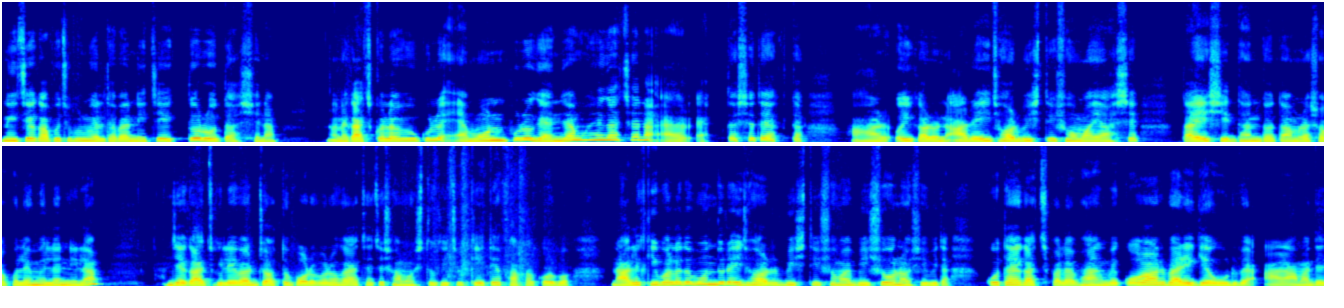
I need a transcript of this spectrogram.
নিচে কাপড় চোপড় মেলতে হবে, আর নিচে একটু রোদ আসছে না। মানে গাছপালাগুলো এমন পুরো গ্যাঞ্জাম হয়ে গেছে না, আর একটার সাথে একটা, আর ওই কারণে, আর এই ঝড় বৃষ্টির সময় আসে, তাই এই সিদ্ধান্তটা আমরা সকলে মিলে নিলাম। যে গাছগুলো এবার যত বড় বড় গাছ আছে সমস্ত কিছু কেটে ফাঁকা করব। নাহলে কি বলো তো বন্ধুরা, এই ঝড় বৃষ্টির সময় ভীষণ অসুবিধা। কোথায় গাছপালা ভাঙবে কার বাড়ি গিয়ে উঠবে? আর আমাদের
